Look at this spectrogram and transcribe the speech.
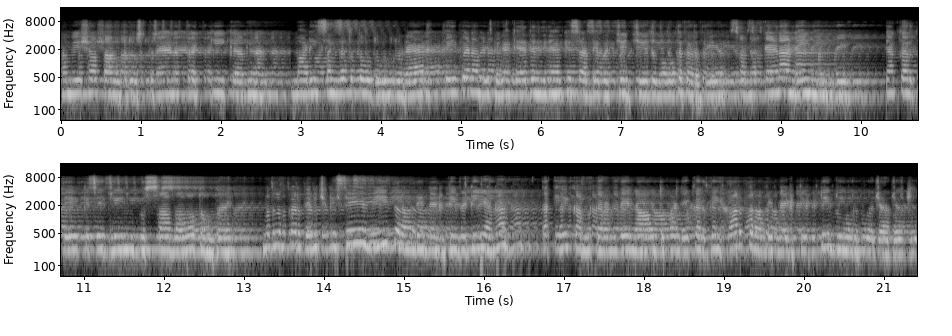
ਹਮੇਸ਼ਾ ਤੰਦਰੁਸਤ ਰਹਿਣ, ਤਰੱਕੀ ਕਰਨ। ਮਾੜੀ ਸੰਗਤ ਤੋਂ ਦੂਰ ਰਹਿਣ। ਕਈ ਭੈਣਾਂ ਬੀਬੀਆਂ ਕਹਿ ਦਿੰਦੀਆਂ ਕਿ ਸਾਡੇ ਬੱਚੇ ਜਿੱਦ ਬਹੁਤ ਕਰਦੇ ਆ। ਸਾਡਾ ਕਹਿਣਾ ਨਹੀਂ ਮੰਨਦੇ ਜਾਂ ਘਰ ਦੇ ਕਿਸੇ ਜੀ ਨੂੰ ਗੁੱਸਾ ਬਹੁਤ ਆਉਂਦਾ ਹੈ। ਮਤਲਬ ਘਰ ਦੇ ਵਿੱਚ ਕਿਸੇ ਵੀ ਤਰ੍ਹਾਂ ਦੀ ਨੈਗੇਟਿਵਿਟੀ ਹੈ ਨਾ, ਤਾਂ ਇਹ ਕੰਮ ਕਰਨ ਦੇ ਨਾਲ ਤੁਹਾਡੇ ਘਰ ਦੀ ਹਰ ਤਰ੍ਹਾਂ ਦੀ ਨੈਗੇਟਿਵਿਟੀ ਦੂਰ ਹੋ ਜਾਵੇਗੀ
